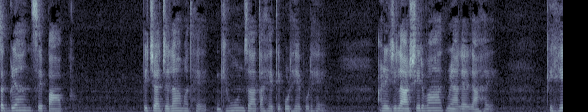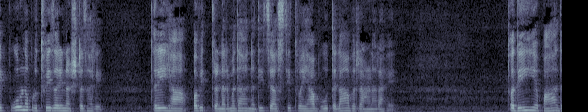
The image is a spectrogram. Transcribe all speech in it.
सगळ्यांचे पाप तिच्या जलामध्ये घेऊन जात आहे ती पुढे पुढे. आणि जिला आशीर्वाद मिळालेला आहे की हे पूर्ण पृथ्वी जरी नष्ट झाली तरी ह्या पवित्र नर्मदा नदीचे अस्तित्व ह्या भूतलावर राहणार आहे. त्वदीय पाद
